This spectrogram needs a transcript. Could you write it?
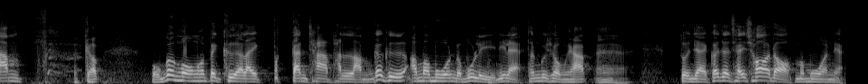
ลำครับผมก็งงมันเป็นคืออะไรกัญชาพันลำก็คือเอามามวนแบบบุหรี่นี่แหละท่านผู้ชมครับอ่าส่วนใหญ่ก็จะใช้ช่อดอกมามวนเนี่ย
